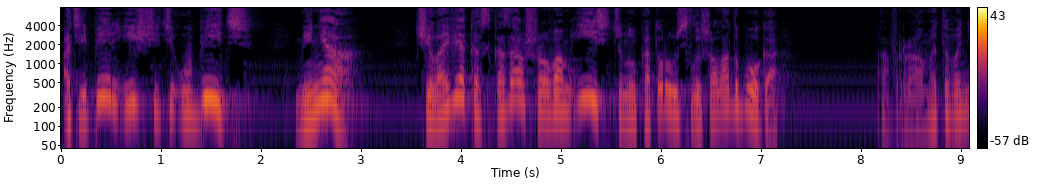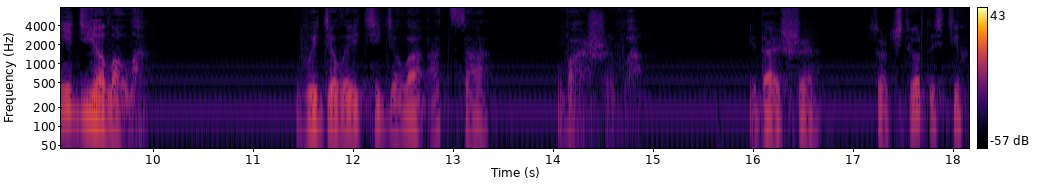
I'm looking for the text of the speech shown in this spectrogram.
А теперь ищите убить меня, человека, сказавшего вам истину, которую услышал от Бога. Авраам этого не делал. Вы делаете дела Отца вашего. И дальше 44 стих.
